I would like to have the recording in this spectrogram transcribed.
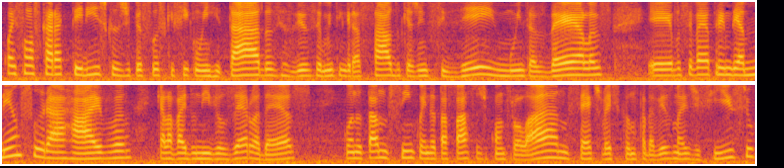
quais são as características de pessoas que ficam irritadas, e às vezes é muito engraçado que a gente se vê em muitas delas. É, você vai aprender a mensurar a raiva, que ela vai do nível 0 a 10 quando está no 5 ainda está fácil de controlar, no 7 vai ficando cada vez mais difícil.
